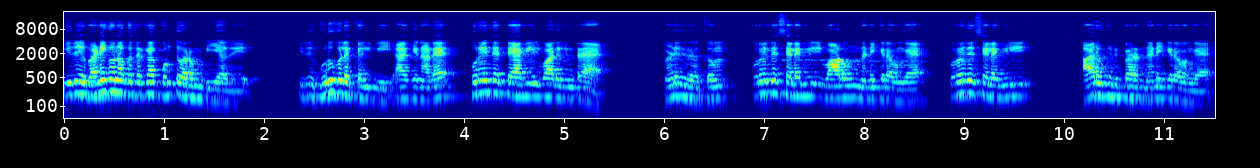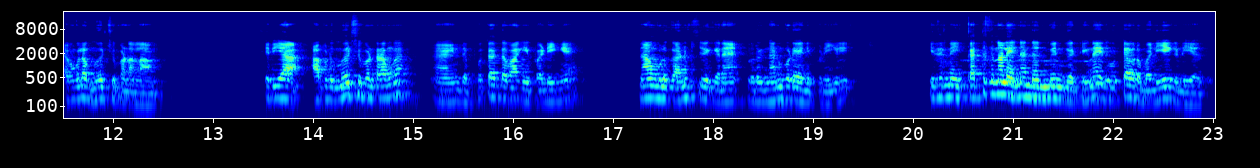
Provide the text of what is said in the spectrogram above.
இது வணிக நோக்கத்திற்காக கொண்டு வர முடியாது. இது குருகுல கல்வி. ஆகியனால குறைந்த தேவையில் வாழுகின்ற மனிதர்களுக்கும் குறைந்த செலவில் வாழும்னு நினைக்கிறவங்க குறைந்த செலவில் ஆரோக்கியத்தை பெற நினைக்கிறவங்க அவங்களாம் முயற்சி பண்ணலாம். சரியா? அப்படி முயற்சி பண்ணுறவங்க இந்த புத்தகத்தை வாங்கி படிங்க. நான் உங்களுக்கு அனுப்பிச்சி வைக்கிறேன் ஒரு நன்கொடை அடிப்படையில். இதனை கற்றுக்கனால என்ன நன்மைன்னு கேட்டிங்கன்னா இது விட்ட ஒரு வழியே கிடையாது.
